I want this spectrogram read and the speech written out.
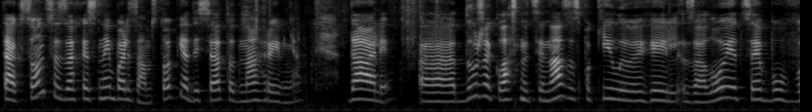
Так, сонцезахисний бальзам 151 гривня. Далі, е, дуже класна ціна, заспокійливий гель з алоє. Це був.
